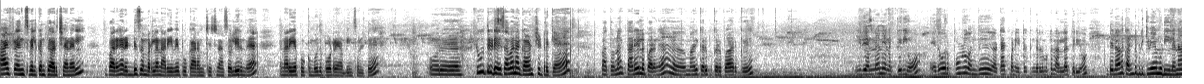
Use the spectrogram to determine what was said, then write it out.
Hi friends welcome to our channel பாருங்கள் ரெட் டிசம்பரில் நிறையவே பூக்க ஆரம்பிச்சிச்சு நான் சொல்லியிருந்தேன் நிறைய பூக்கும்போது போடுறேன் அப்படின்னு சொல்லிட்டு. ஒரு டூ த்ரீ டேஸாக நான் கவனிச்சிட்டு இருக்கேன். பார்த்தோன்னா தரையில் பாருங்கள் மாதிரி கருப்பு கருப்பாக இருக்குது இது என்னன்னு எனக்கு தெரியும். ஏதோ ஒரு புழு வந்து அட்டாக் பண்ணிகிட்டு இருக்குங்கிறது மட்டும் நல்லா தெரியும். பட் என்னால் கண்டுபிடிக்கவே முடியலன்னா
